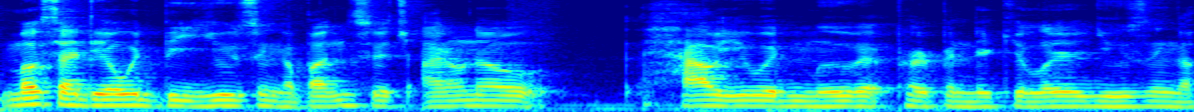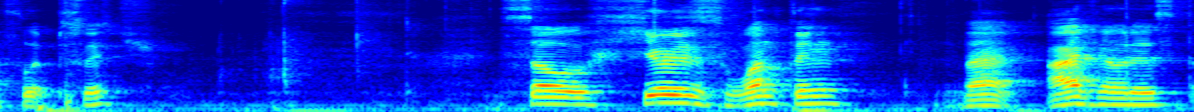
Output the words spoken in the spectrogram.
most ideal would be using a button switch. I don't know how you would move it perpendicular using a flip switch. So here's one thing that I've noticed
